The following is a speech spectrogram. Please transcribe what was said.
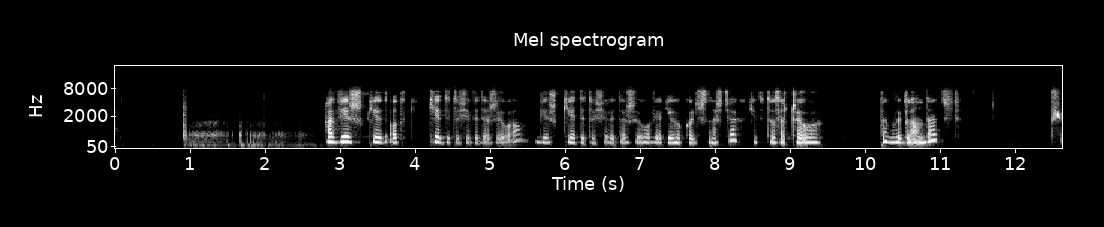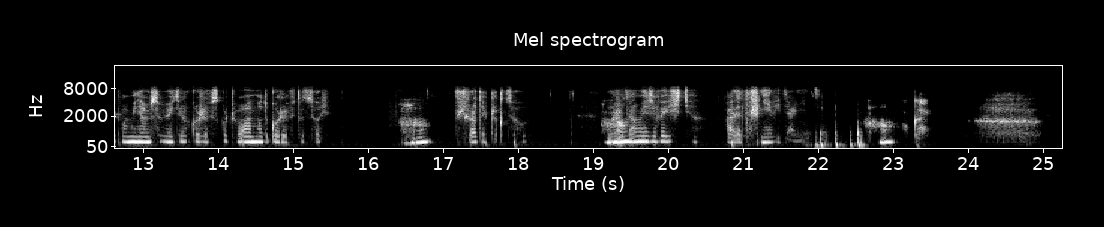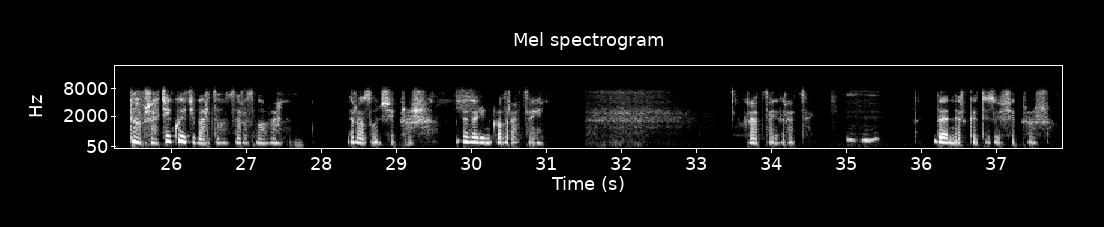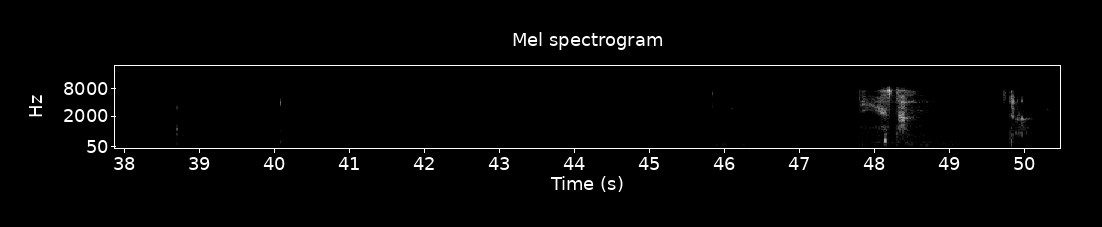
A wiesz, kiedy, od kiedy to się wydarzyło? Wiesz, kiedy to się wydarzyło? W jakich okolicznościach? Kiedy to zaczęło tak wyglądać? Przypominam sobie tylko, że wskoczyłam od góry w to coś. Aha. W środeczek cały. Aha. Że tam jest wyjście, ale też nie widzę nic. Aha. Dobrze, dziękuję Ci bardzo za rozmowę. Rozłącz się, proszę. Ewelinko, wracaj. Wracaj, wracaj. Mhm. Doenergetyzuj się, proszę. Jestem.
